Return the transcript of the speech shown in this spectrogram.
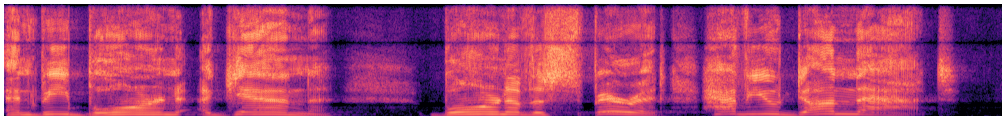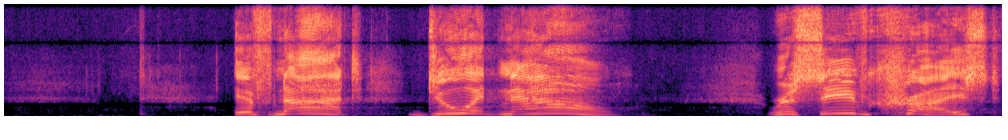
and be born again born of the Spirit. Have you done that? If not, do it now. Receive Christ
